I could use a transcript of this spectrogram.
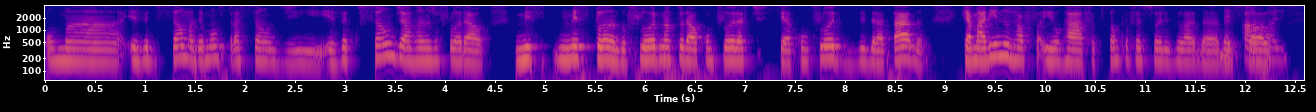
uma exibição, uma demonstração de execução de arranjo floral, mes mesclando flor natural com flor artificial, com flor desidratada, que a Marina e o Rafa, que são professores lá da, da, da escola, escola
